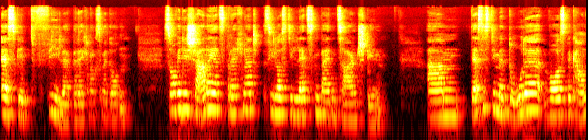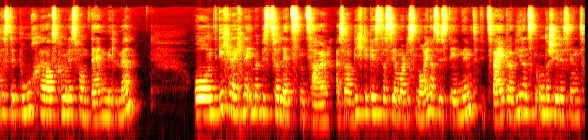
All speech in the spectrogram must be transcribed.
Es gibt viele Berechnungsmethoden. So wie die Shana jetzt rechnet, sie lässt die letzten beiden Zahlen stehen. Ähm, das ist die Methode, wo das bekannteste Buch herausgekommen ist von Dan Millman. Und ich rechne immer bis zur letzten Zahl. Also wichtig ist, dass ihr mal das Neuner-System nimmt. Die zwei gravierendsten Unterschiede sind,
